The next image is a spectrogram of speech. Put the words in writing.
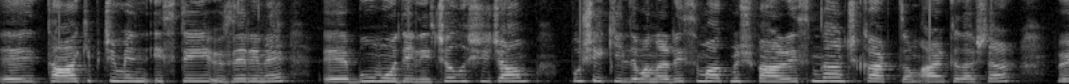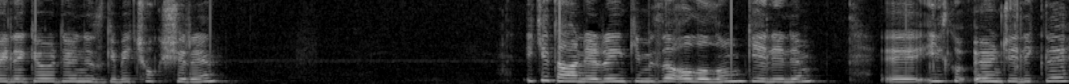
E, takipçimin isteği üzerine e, bu modeli çalışacağım. Bu şekilde bana resim atmış. Ben resimden çıkarttım arkadaşlar. Böyle gördüğünüz gibi çok şirin. İki tane renkimizi alalım, gelelim. Ee, ilk öncelikle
